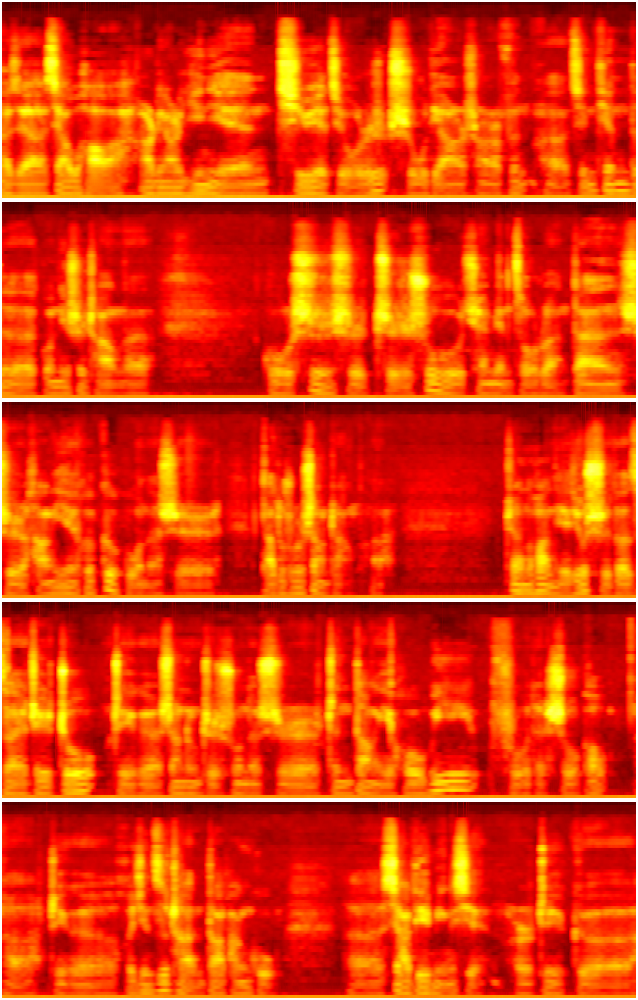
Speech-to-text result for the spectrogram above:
大家下午好啊！二零二一年七月九日十五点二十二分啊，今天的国际市场呢，股市是指数全面走软，但是行业和个股呢是大多数上涨的啊。这样的话呢，也就使得在这周这个上证指数呢是震荡以后微幅的收高啊，这个核心资产大盘股呃下跌明显，而这个。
